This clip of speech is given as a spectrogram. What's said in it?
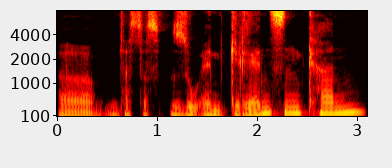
äh, dass das so entgrenzen kann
